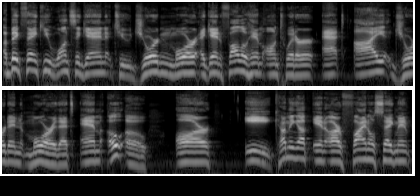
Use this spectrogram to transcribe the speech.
A big thank you once again to Jordan Moore. Again, follow him on Twitter at I Jordan Moore. That's M O O R E. Coming up in our final segment,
